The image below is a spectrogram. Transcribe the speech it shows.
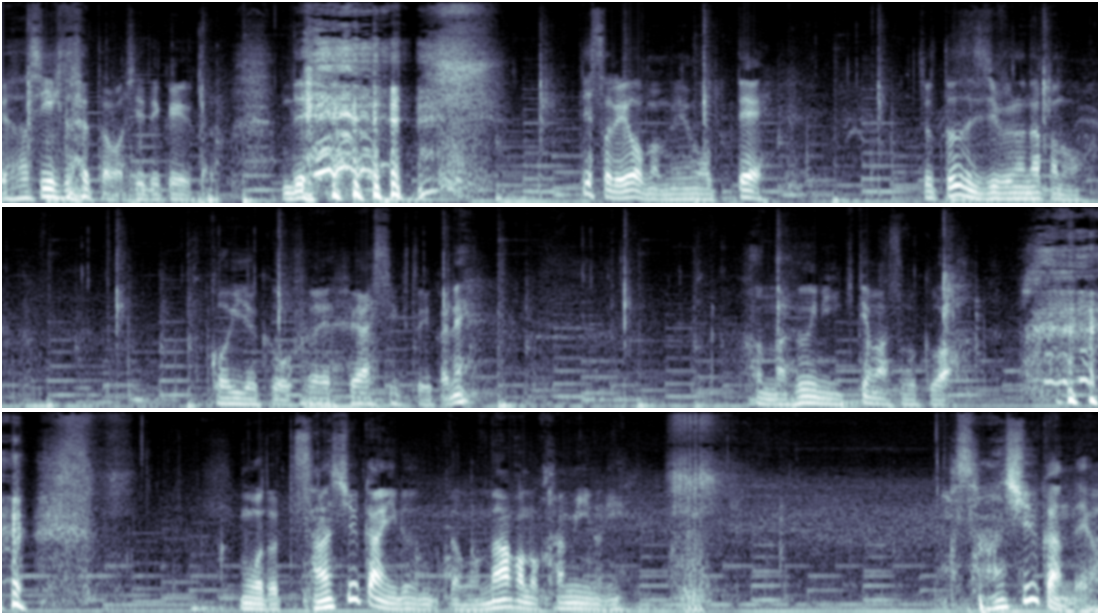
優しい人だったら教えてくれるから。で でそれをまメモってちょっとずつ自分の中の語彙力を増やしていくというかね。そんな風に生きてます僕は。もうだって3週間いるんだもんなこの紙のに3週間だよ。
